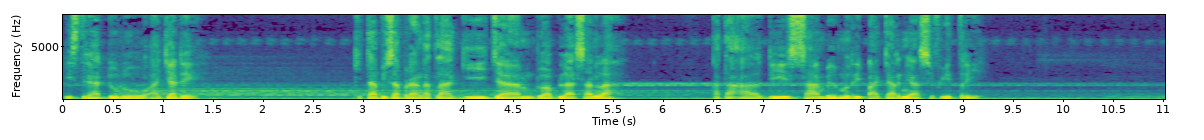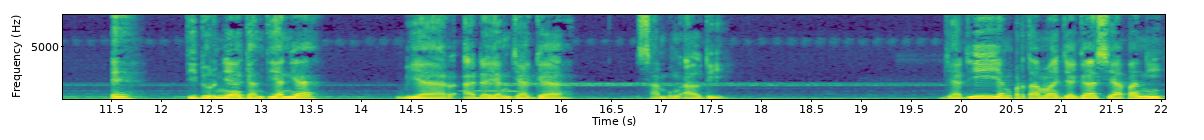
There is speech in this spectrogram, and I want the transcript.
istirahat dulu aja deh. Kita bisa berangkat lagi jam 12-an lah." Kata Aldi sambil melirik pacarnya si Fitri. "Eh, tidurnya gantian ya. Biar ada yang jaga." Sambung Aldi. Jadi yang pertama jaga siapa nih?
